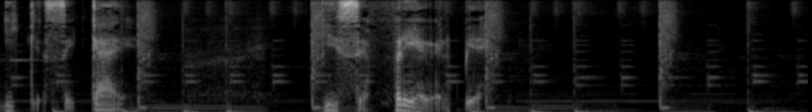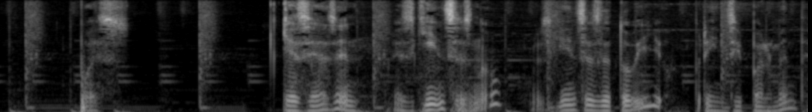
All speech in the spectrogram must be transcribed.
y que se cae y se friega el pie. Pues, ¿qué se hacen? Esguinces, ¿no? Esguinces de tobillo, principalmente.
